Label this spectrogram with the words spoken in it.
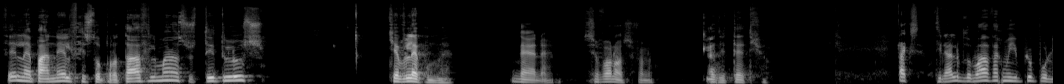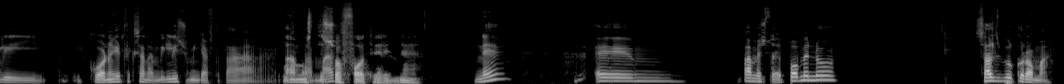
θέλει να επανέλθει στο πρωτάθλημα, στους τίτλους και βλέπουμε. Ναι, ναι. Συμφωνώ, συμφωνώ. Κάτι τέτοιο. Εντάξει, την άλλη εβδομάδα θα έχουμε πιο πολύ εικόνα γιατί θα ξαναμιλήσουμε για αυτά τα. Θα είμαστε σοφότεροι, ναι. Ναι. Ε, πάμε στο επόμενο. Salzburg Ρώμα.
